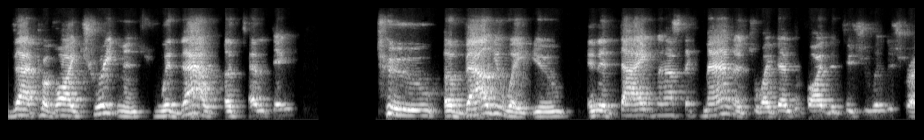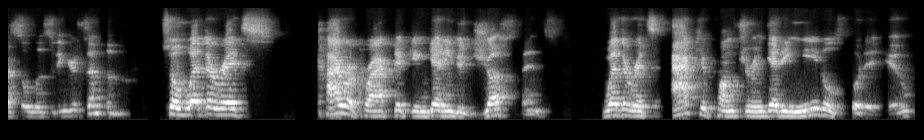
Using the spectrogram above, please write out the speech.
that provide treatments without attempting to evaluate you in a diagnostic manner to identify the tissue in distress eliciting your symptoms. So whether it's chiropractic and getting adjustments, whether it's acupuncture and getting needles put at you,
